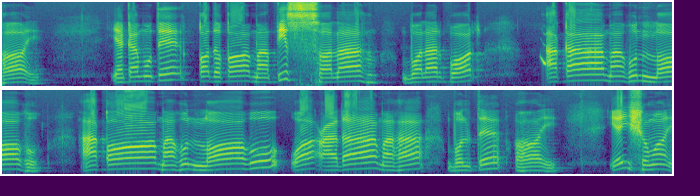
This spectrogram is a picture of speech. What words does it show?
হয়, একামতে কদ মাতিস সলাহ, বলার পর আকামাহুল্লহু আকমাহুল্লহু ও আদামাহা বলতে হয়। এই সময়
